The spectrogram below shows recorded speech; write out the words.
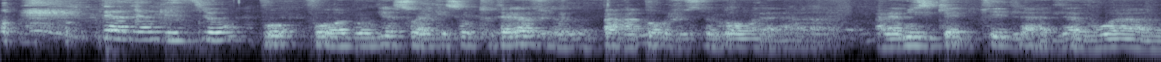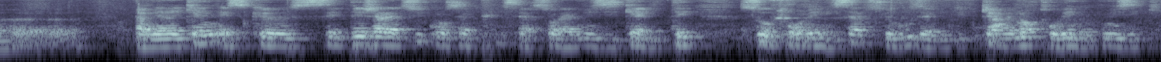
micro. dernière question. Pour, pour, rebondir sur la question de tout à l'heure, par rapport justement à la, musicalité de la, de la voix euh, américaine, est-ce que c'est déjà là-dessus qu'on s'appuie, c'est-à-dire sur la musicalité, sauf pour Mélissa, parce que vous avez dû carrément retrouver une autre musique?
